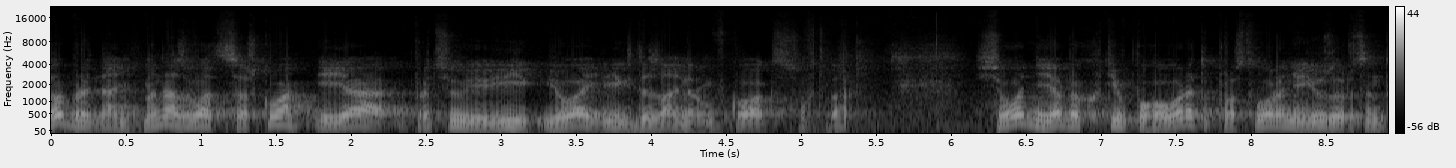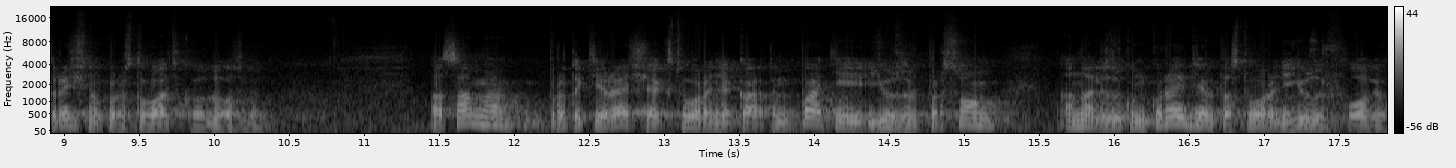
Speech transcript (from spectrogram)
Добрий день, мене звати Сашко і я працюю UI UX дизайнером в Coax Software. Сьогодні я би хотів поговорити про створення юзер-центричного користувацького досвіду. А саме про такі речі, як створення карт емпатії, юзер-персон, аналізу конкурентів та створення юзер-фловів.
